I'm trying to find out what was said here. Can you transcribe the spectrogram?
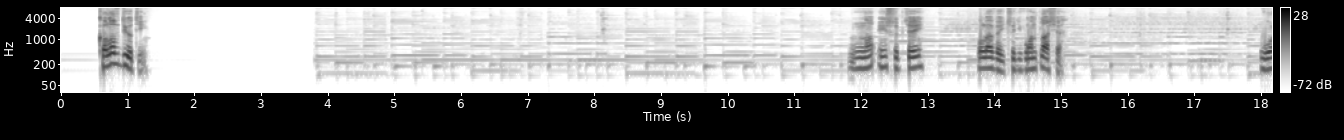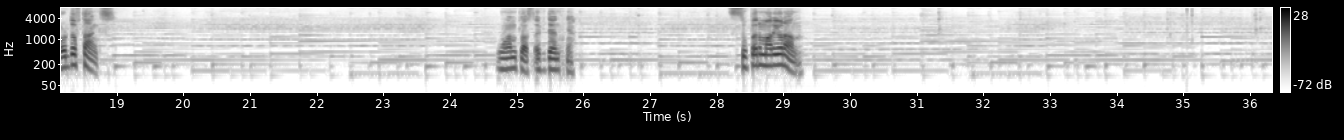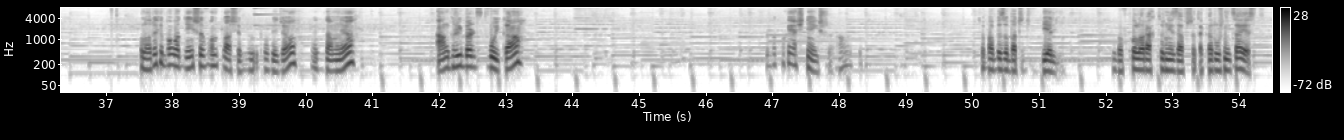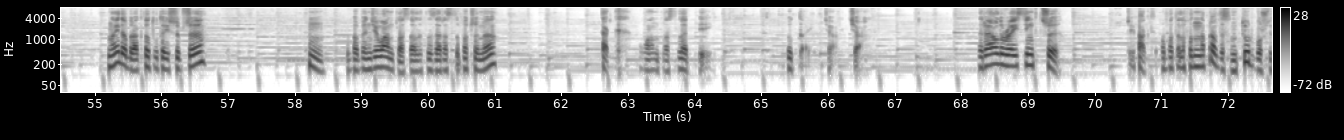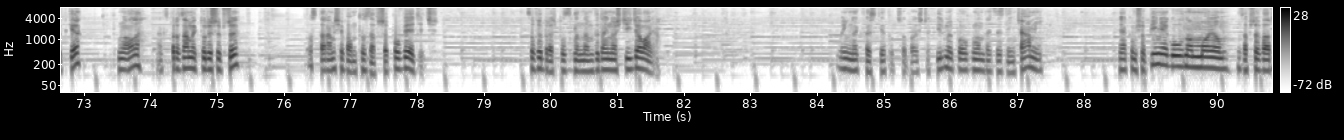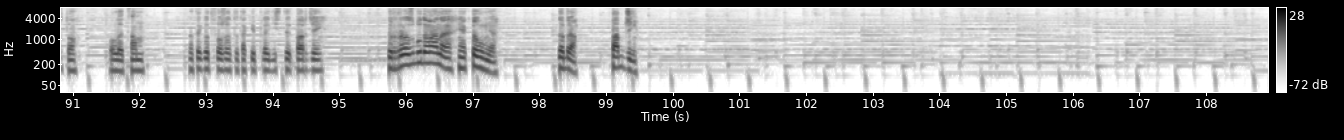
Call of Duty. No i szybciej po lewej, czyli w OnePlusie. World of Tanks. OnePlus, ewidentnie. Super Mario Run. Kolory chyba ładniejsze w OnePlusie, bym powiedział, jak dla mnie. Angry Birds 2. Chyba trochę jaśniejszy, ale trzeba by zobaczyć w bieli, bo w kolorach to nie zawsze taka różnica jest. No i dobra, kto tutaj szybszy? Hmm, chyba będzie OnePlus, ale to zaraz zobaczymy. Tak, OnePlus lepiej. Tutaj, ciach, ciach. Real Racing 3. Czyli fakt, oba telefony naprawdę są turbo szybkie, no ale jak sprawdzamy, który szybszy, to staram się Wam to zawsze powiedzieć. Co wybrać pod względem wydajności i działania. No inne kwestie, to trzeba jeszcze filmy pooglądać ze zdjęciami, jakąś opinię główną moją, zawsze warto, polecam. Dlatego tworzę te takie playlisty bardziej rozbudowane, jak to u mnie. Dobra, PUBG.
